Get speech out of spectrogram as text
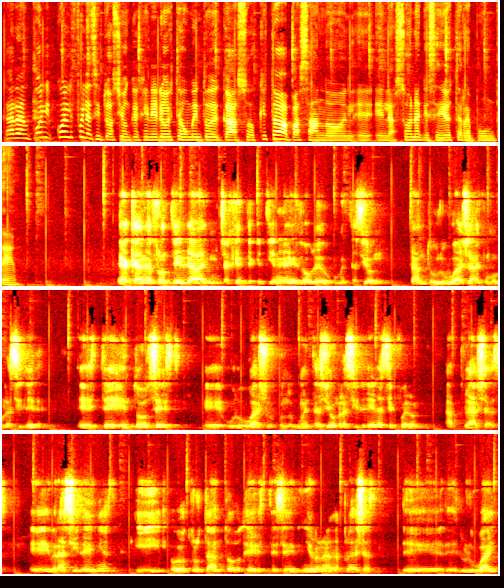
Karan, ¿cuál, fue la situación que generó este aumento de casos? ¿Qué estaba pasando en la zona que se dio este repunte? Acá en la frontera hay mucha gente que tiene doble documentación, tanto uruguaya como brasilera. Este, entonces, eh, uruguayos con documentación brasilera se fueron a playas eh, brasileñas y otro tanto este, se vinieron a las playas del Uruguay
